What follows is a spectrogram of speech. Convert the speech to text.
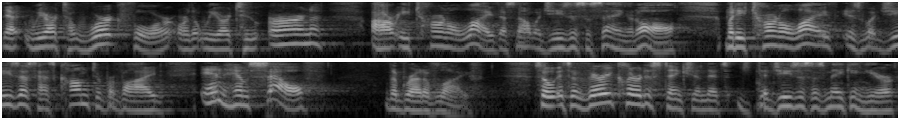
that we are to work for or that we are to earn our eternal life. That's not what Jesus is saying at all. But eternal life is what Jesus has come to provide in Himself, the bread of life. So it's a very clear distinction that Jesus is making here.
